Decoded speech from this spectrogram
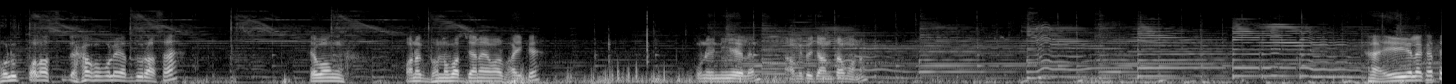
হলুদ পলাশ দেখাবো বলে এত দূর আসা। এবং অনেক ধন্যবাদ জানাই আমার ভাইকে। উনি নিয়ে এলেন আমি তো জানতামও না। হ্যাঁ এই এলাকাতে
